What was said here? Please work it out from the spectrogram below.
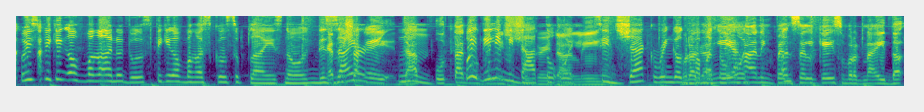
Uy, speaking of mga ano do, speaking of mga school supplies, no, siya desire. kay dat- utan Uy, dili mi dato. Uy, si Jack Ringog Murag ang iyahaning pencil case, murag na da-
